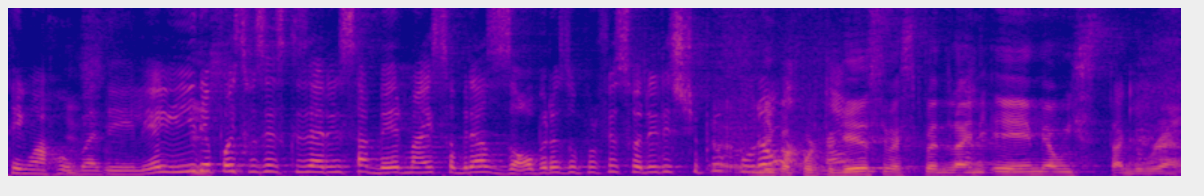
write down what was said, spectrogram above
Tem o um arroba isso, dele aí. Isso. Depois, se vocês quiserem saber mais sobre as obras do professor, eles te procuram. Liga lá, português, né? você vai line EM é o Instagram.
